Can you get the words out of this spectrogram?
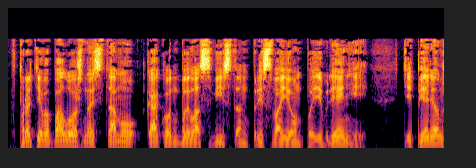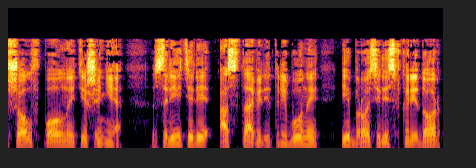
В противоположность тому, как он был освистан при своем появлении, теперь он шел в полной тишине. Зрители оставили трибуны и бросились в коридор,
